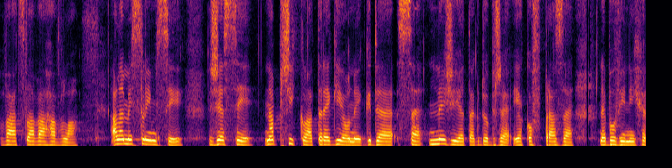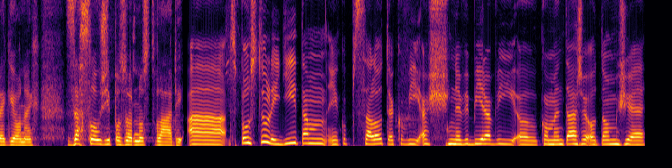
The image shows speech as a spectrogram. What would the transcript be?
Václava Havla. Ale myslím si, že si například regiony, kde se nežije tak dobře jako v Praze nebo v jiných regionech, zaslouží pozornost vlády. A spoustu lidí tam jako psalo takový až nevybíravý uh, komentáře o tom, že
